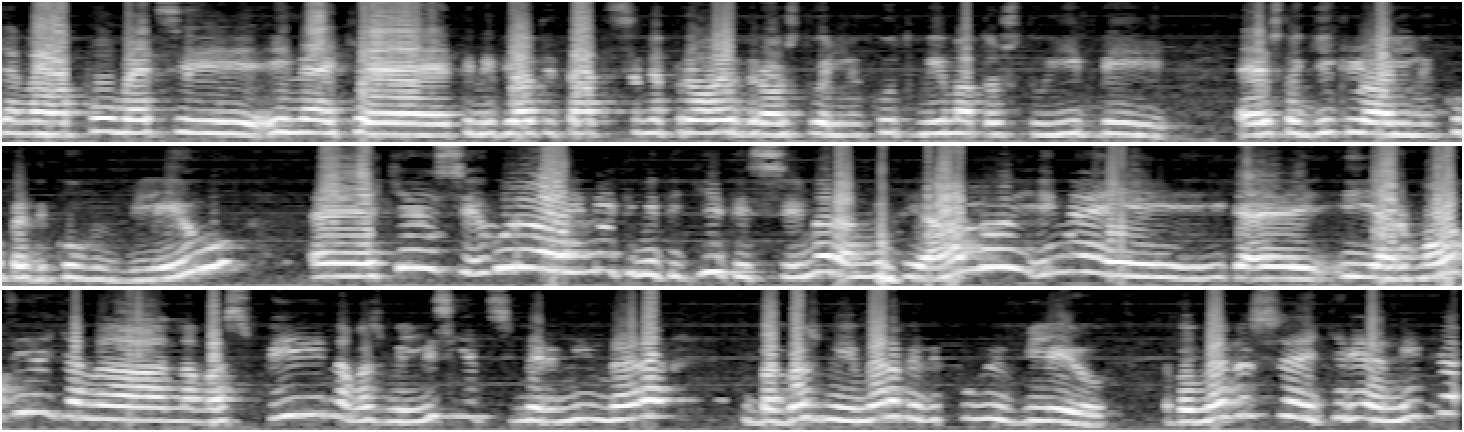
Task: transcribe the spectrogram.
για να πούμε έτσι, είναι και την ιδιότητά της, είναι πρόεδρος του ελληνικού τμήματος του ΙΜΠΗ στον κύκλο ελληνικού παιδικού βιβλίου Ε, και σίγουρα είναι η τιμητική της σήμερα, αν μη τι άλλο, είναι η, η αρμόδια για να, να μας πει, να μας μιλήσει για τη σημερινή ημέρα, την Παγκόσμια ημέρα παιδικού βιβλίου. Επομένως, ε, κυρία Νίκα,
